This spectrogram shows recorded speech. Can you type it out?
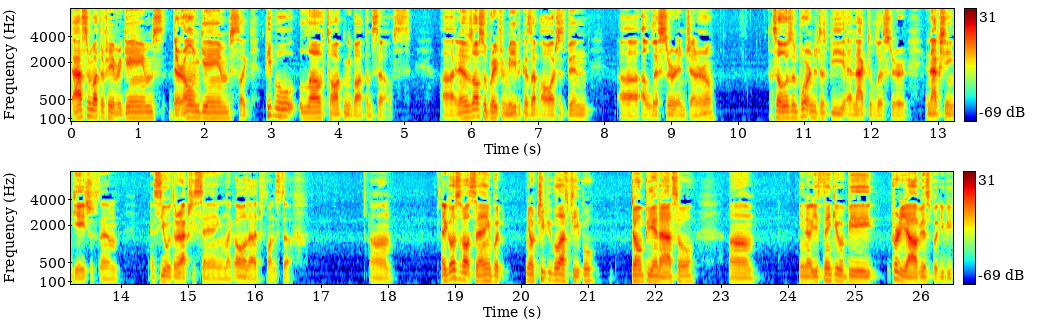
ask them about their favorite games, their own games. Like people love talking about themselves, uh, and it was also great for me because I've always just been uh, a listener in general. So it was important to just be an active listener and actually engage with them and see what they're actually saying and like all that fun stuff. Um, and it goes without saying, but you know, treat people as people. Don't be an asshole. Um, you know, you think it would be pretty obvious, but you'd be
